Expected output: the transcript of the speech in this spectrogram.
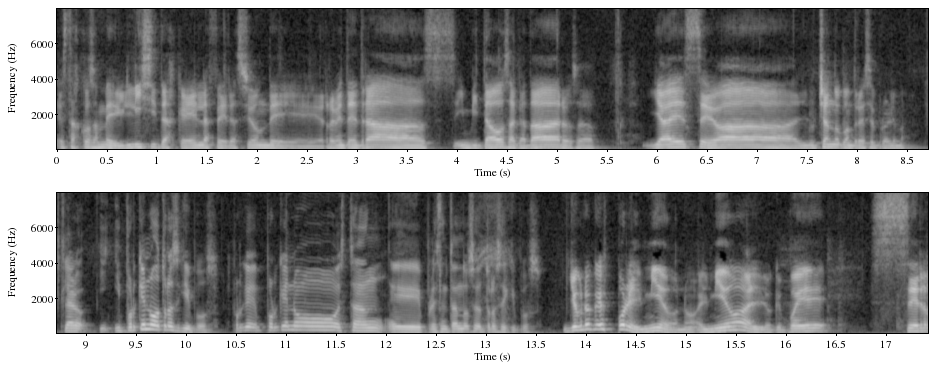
estas cosas medio ilícitas que hay en la federación de reventa de entradas, invitados a Qatar, o sea, ya se va luchando contra ese problema. Claro, ¿y, por qué no otros equipos? ¿Por qué, por qué no están eh, presentándose otros equipos? Yo creo que es por el miedo, ¿no? El miedo a lo que puede ser,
